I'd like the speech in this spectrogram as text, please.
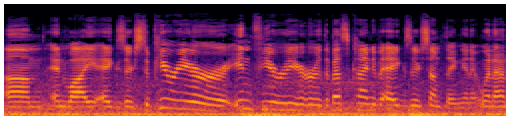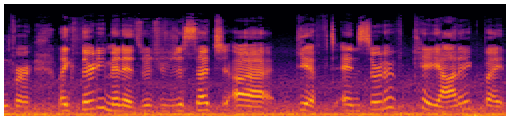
um, and why eggs are superior or inferior or the best kind of eggs or something, and it went on for like 30 minutes, which was just such a gift and sort of chaotic, but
